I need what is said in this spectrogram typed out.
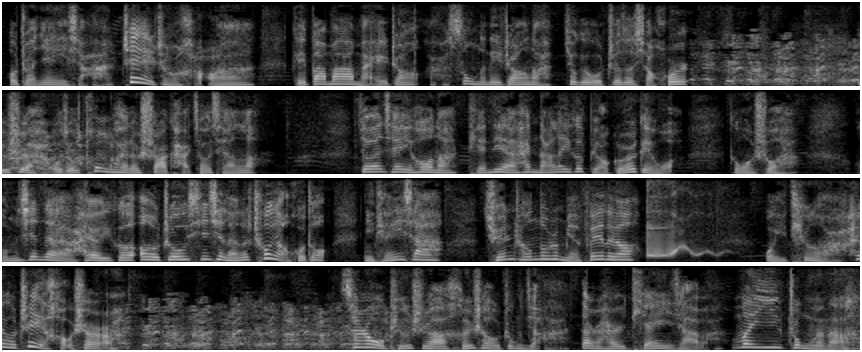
我转念一想啊，这正好啊，给爸妈买一张啊，送的那张呢就给我侄子小辉儿。于是啊，我就痛快的刷卡交钱了。交完钱以后呢，甜甜还拿了一个表格给我，跟我说啊，我们现在啊还有一个澳洲新西兰的抽奖活动，你填一下，全程都是免费的哟。我一听啊，还有这好事儿啊！虽然我平时啊很少中奖啊，但是还是填一下吧，万一中了呢？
